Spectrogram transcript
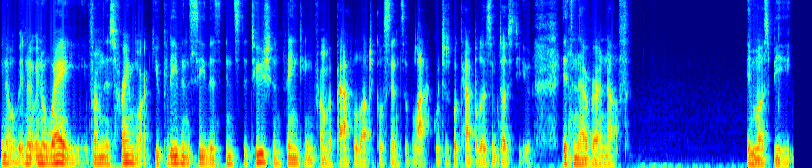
you know, in a, in a way, from this framework, you could even see this institution thinking from a pathological sense of lack, which is what capitalism does to you. It's never enough. It must be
